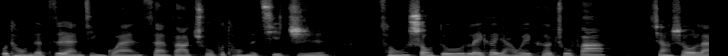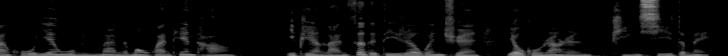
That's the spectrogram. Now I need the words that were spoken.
不同的自然景观散发出不同的气质。从首都雷克雅未克出发，享受蓝湖烟雾弥漫的梦幻天堂，一片蓝色的地热温泉，有股让人平息的美。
